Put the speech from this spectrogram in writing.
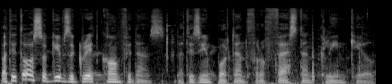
But it also gives a great confidence that is important for a fast and clean kill.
